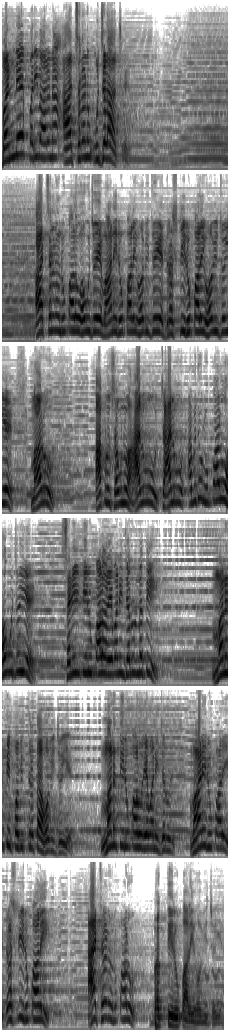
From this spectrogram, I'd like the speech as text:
બંને પરિવારના આચરણ ઉજળા છે. આચરણ રૂપાળું હોવું જોઈએ, વાણી રૂપાળી હોવી જોઈએ, દ્રષ્ટિ રૂપાળી હોવી જોઈએ. મારું, આપણું સૌનું હાલવું, ચાલવું, આ બધું રૂપાળું હોવું જોઈએ. શરીરથી રૂપાળો રહેવાની જરૂર નથી. મનથી પવિત્રતા હોવી જોઈએ. મનથી રૂપાળું રહેવાની જરૂર વાણી રૂપાળી, દ્રષ્ટિ રૂપાળી, આચરણ રૂપાળું, ભક્તિ રૂપાળી હોવી જોઈએ.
